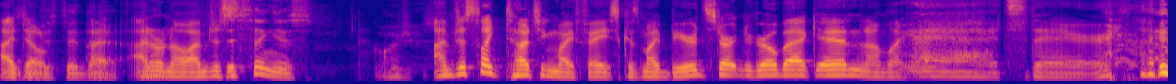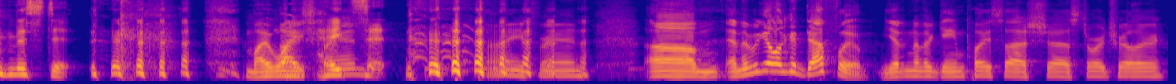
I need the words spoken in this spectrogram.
I don't. just did I, that. I don't know. I'm just. This thing is gorgeous. I'm just like touching my face because my beard's starting to grow back in, and I'm like, ah, it's there. I missed it. my wife hates it. Hi, friend. Um, and then we got to look at Deathloop. Yet another gameplay slash uh, story trailer.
